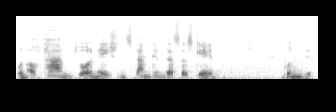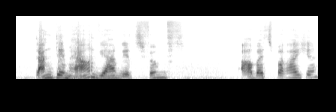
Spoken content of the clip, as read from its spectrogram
und auch Tan to All Nations danken, dass das geht. Und dank dem Herrn, wir haben jetzt fünf Arbeitsbereiche.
